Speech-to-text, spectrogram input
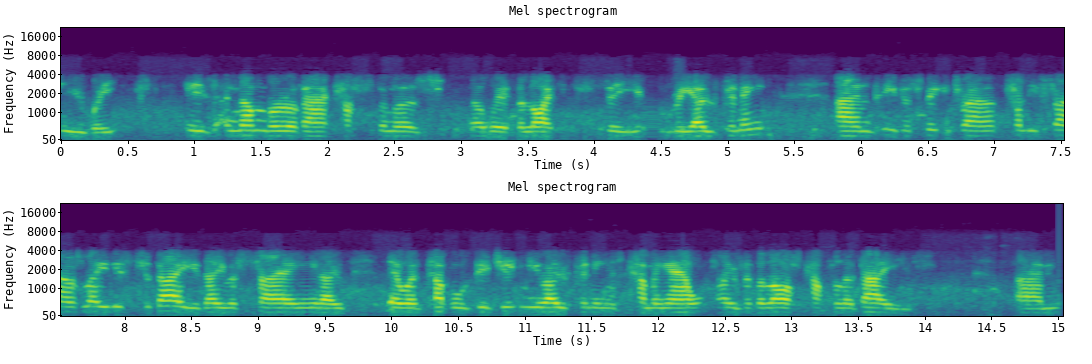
few weeks is a number of our customers uh, we're delighted to see reopening. And even speaking to our telesales ladies today, they were saying, you know, there were double digit new openings coming out over the last couple of days. Um,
